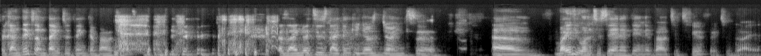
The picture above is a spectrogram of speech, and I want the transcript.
We can take some time to think about it. Because I noticed I think you just joined. So um, but if you want to say anything about it, feel free to go ahead.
